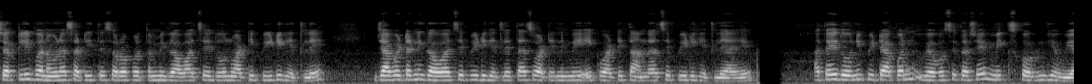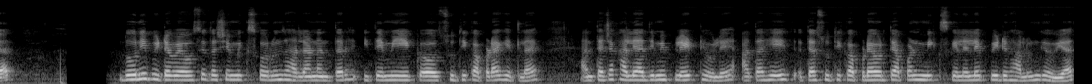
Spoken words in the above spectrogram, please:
चकली बनवण्यासाठी ते सर्वप्रथम मी गव्हाचे दोन वाटी पीठ घेतले. ज्या वाट्याने गव्हाचे पीठ घेतले त्याच वाटीने मी एक वाटी तांदळाचे पीठ घेतले आहे. आता हे दोन्ही पिठं आपण व्यवस्थित असे मिक्स करून घेऊयात. दोन्ही पिठं व्यवस्थित असे मिक्स करून झाल्यानंतर इथे मी एक सुती कपडा घेतला आहे आणि त्याच्याखाली आधी मी प्लेट ठेवले. आता हे त्या सुती कपड्यावरती आपण मिक्स केलेले पीठ घालून घेऊयात.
